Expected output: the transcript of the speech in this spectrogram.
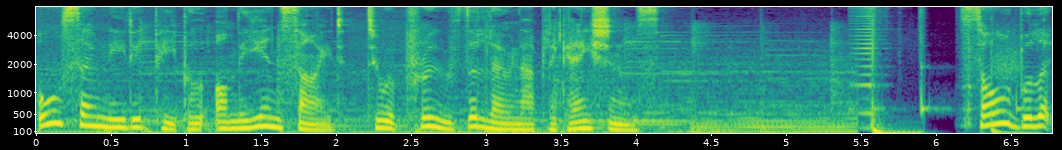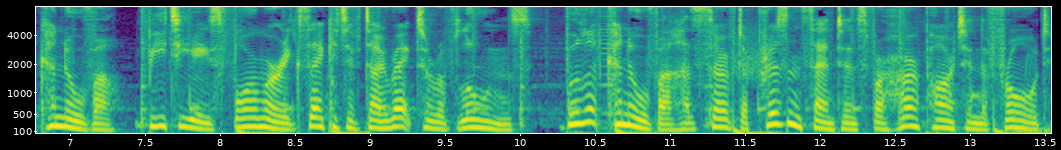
also needed people on the inside to approve the loan applications. Sol Bulatkanova, BTA's former executive director of loans. Bulatkanova has served a prison sentence for her part in the fraud.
